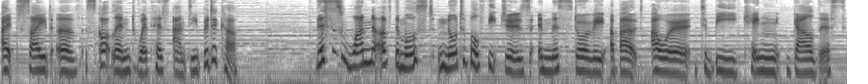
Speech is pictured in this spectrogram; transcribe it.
outside of Scotland with his auntie Boudica. This is one of the most notable features in this story about our to be King Galdus,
